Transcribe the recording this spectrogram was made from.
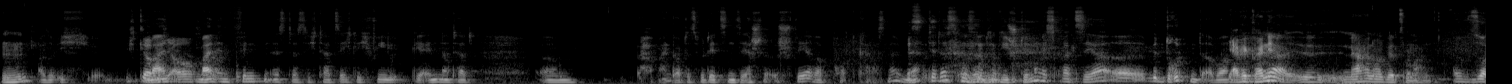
Mhm. Also ich, ich glaube mein, auch. Mein Empfinden ist, dass sich tatsächlich viel geändert hat. Ähm, Oh mein Gott, das wird jetzt ein sehr schwerer Podcast. Ne? Merkt ihr das? Also die, die Stimmung ist gerade sehr äh, bedrückend, aber. Ja, wir können ja äh, nachher noch einen Witz machen. So,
